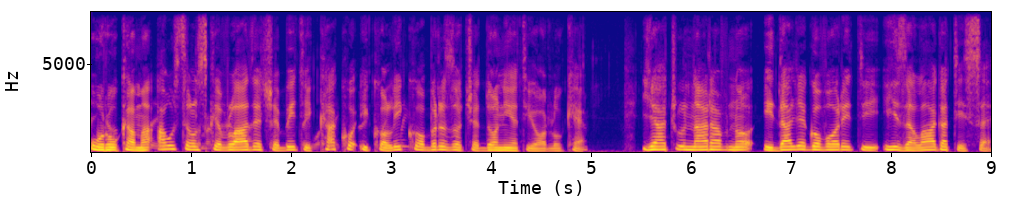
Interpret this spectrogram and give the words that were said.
U rukama australske vlade će biti kako i koliko brzo će donijeti odluke. Ja ću naravno i dalje govoriti i zalagati se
